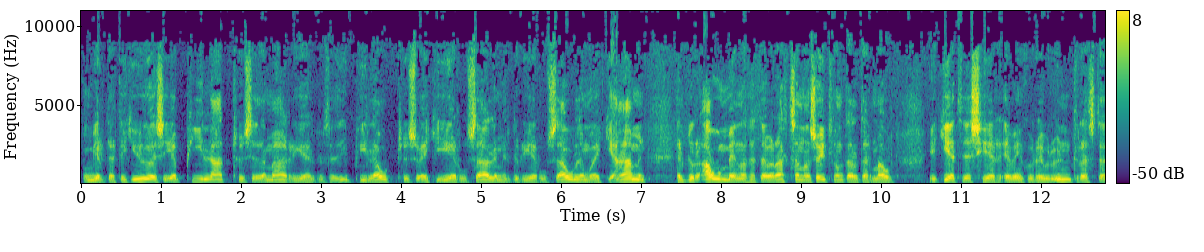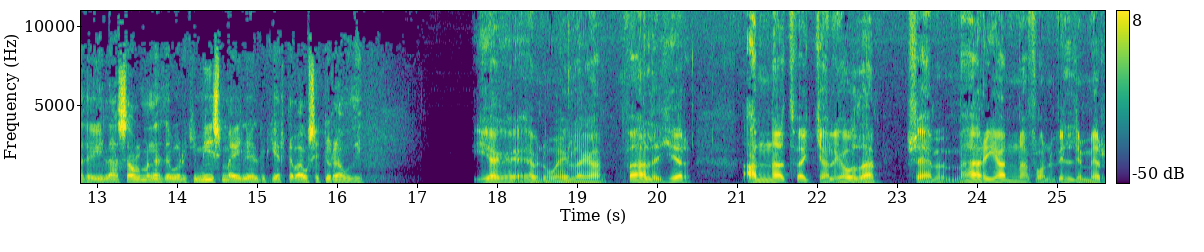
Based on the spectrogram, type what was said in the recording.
og mér þetta ekki huga sig að Pílatus eða Mari heldur það í Pílátus og ekki Jérúsalem heldur Jérúsálem og ekki Amen heldur Ámen. Og þetta var allt saman 17. aldar mál ég get þess hér ef einhver hefur undrast að þegar ég las sálmann þetta voru ekki mismæli heldur gert af ásettur á því Ég hef nú eiginlega falið hér annað tveggja ljóða sem Marianna von Willimer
